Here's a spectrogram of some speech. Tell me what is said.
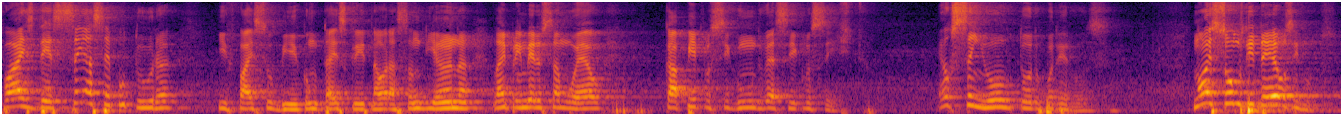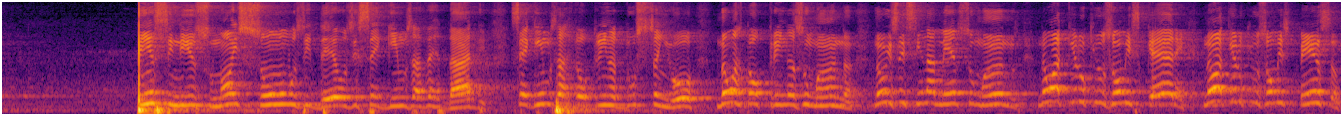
faz descer a sepultura e faz subir, como está escrito na oração de Ana, lá em 1 Samuel, capítulo 2, versículo 6. É o Senhor Todo-Poderoso. Nós somos de Deus, irmãos. Pense nisso, nós somos de Deus e seguimos a verdade, seguimos as doutrinas do Senhor, não as doutrinas humanas, não os ensinamentos humanos, não aquilo que os homens querem, não aquilo que os homens pensam,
